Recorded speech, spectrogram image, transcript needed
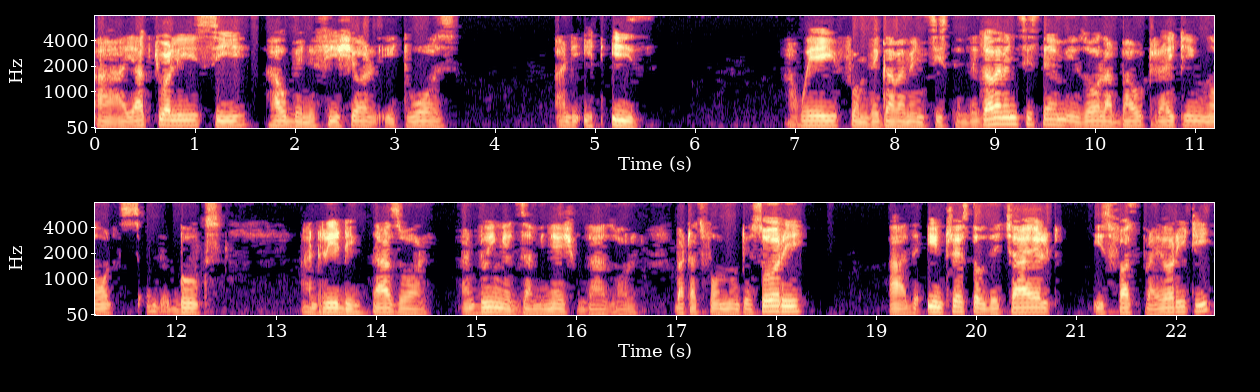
uh, I actually see how beneficial it was and it is away from the government system. The government system is all about writing notes on the books and reading, that's all, and doing examination, that's all. But as for Montessori, uh, the interest of the child is first priority,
